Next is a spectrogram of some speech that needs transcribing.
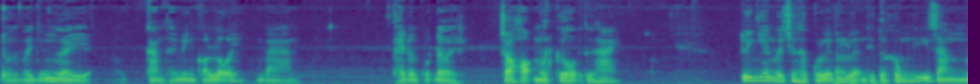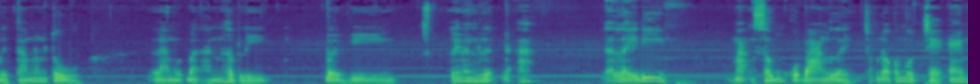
đối với những người cảm thấy mình có lỗi và thay đổi cuộc đời cho họ một cơ hội thứ hai. Tuy nhiên với trường hợp của Lê Văn Luyện thì tôi không nghĩ rằng 18 năm tù là một bản án hợp lý bởi vì Lê Văn Luyện đã đã lấy đi mạng sống của ba người trong đó có một trẻ em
